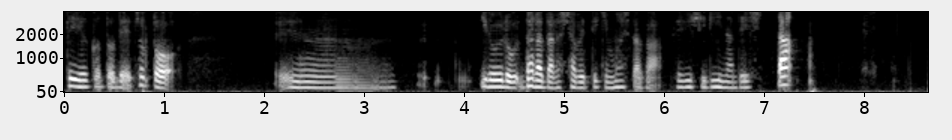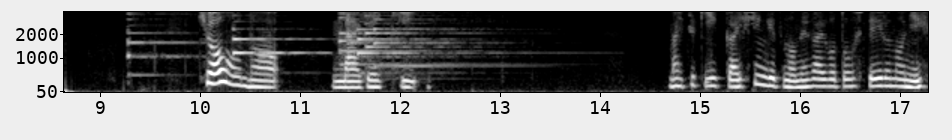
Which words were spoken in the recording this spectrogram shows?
ということで、ちょっと、うーん、いろいろダラダラ喋ってきましたが、フェリシリーナでした。今日の嘆き。毎月1回新月の願い事をしているのに、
